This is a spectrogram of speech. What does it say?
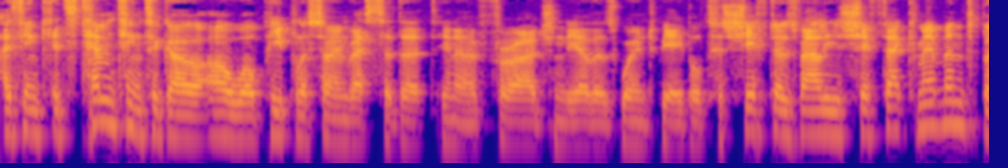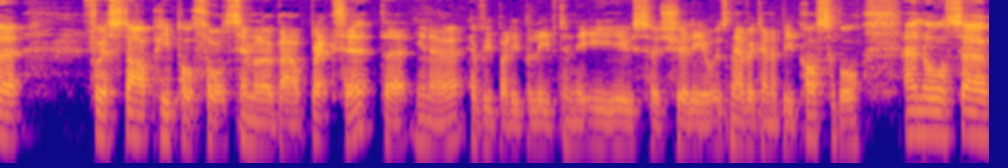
I think it's tempting to go, oh, well, people are so invested that, you know, Farage and the others won't be able to shift those values, shift that commitment. But for a start, people thought similar about Brexit, that, you know, everybody believed in the EU, so surely it was never going to be possible. And also,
